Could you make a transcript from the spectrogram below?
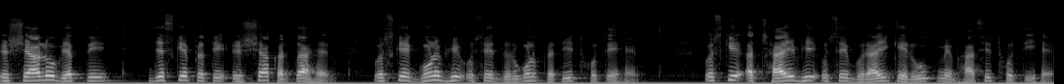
ईर्ष्यालु व्यक्ति जिसके प्रति ईर्ष्या करता है, उसके गुण भी उसे दुर्गुण प्रतीत होते हैं। उसकी अच्छाई भी उसे बुराई के रूप में भाषित होती है।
